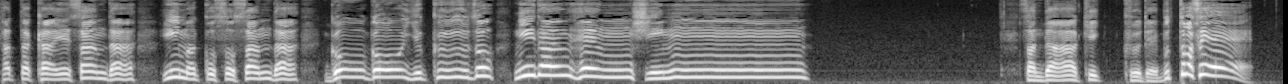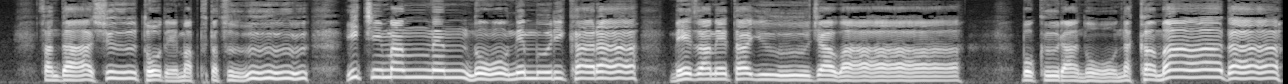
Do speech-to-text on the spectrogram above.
戦えサンダー、今こそサンダー、ゴーゴー行くぞ、二段変身。サンダーキックでぶっ飛ばせサンダーシュートで真っ二つ。一万年の眠りから目覚めた勇者は、僕らの仲間だ、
